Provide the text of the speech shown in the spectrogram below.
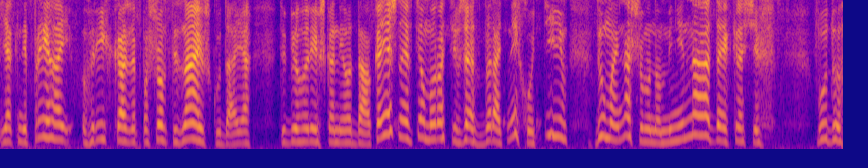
як не пригай, горіх каже, пішов, ти знаєш куди, я тобі горішка не віддав. Звісно, я в цьому році вже збирати не хотів. Думаю, на що воно мені треба, я краще буду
